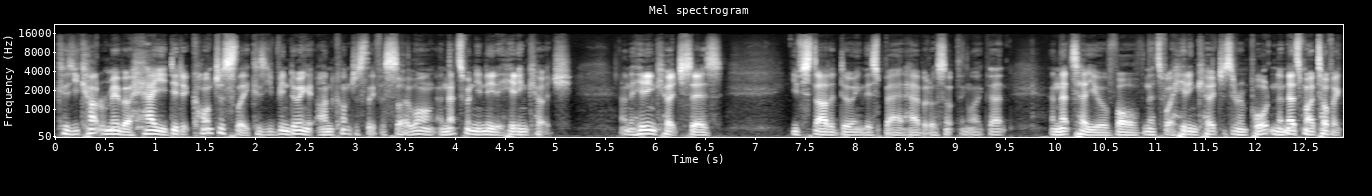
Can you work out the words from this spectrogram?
because you can't remember how you did it consciously because you've been doing it unconsciously for so long, and that's when you need a hitting coach. And the hitting coach says, you've started doing this bad habit or something like that. And that's how you evolve. And that's why hitting coaches are important. And that's my topic.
